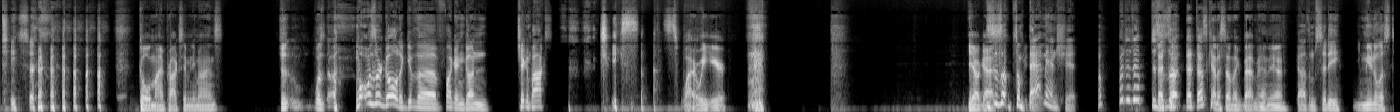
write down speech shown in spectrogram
Jesus. Golden eye proximity mines. Just, was what was their goal to give the fucking gun chicken pox? Jesus, why are we here? Yo, guys, This is a, some we did it. Batman shit. Oh. This that, is do- a that does kind of sound like Batman. Yeah, Gotham City Muunilinst.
